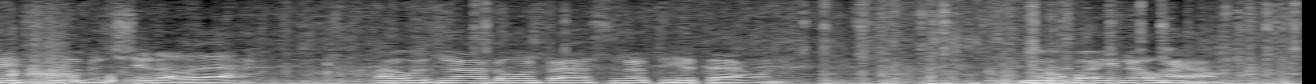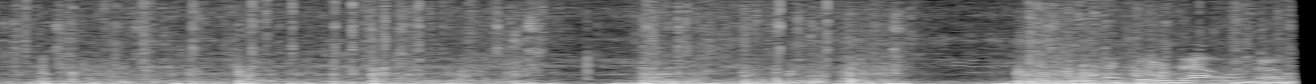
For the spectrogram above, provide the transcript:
Cased the living shit out of that. I was not going fast enough to hit that one. No way, no how. I cleared that one though.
